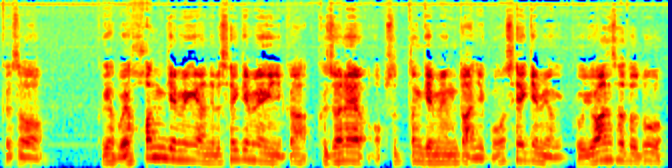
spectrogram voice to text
그래서 그게 왜 헌 계명이 아니라 새 계명이니까 그 전에 없었던 계명도 아니고 새 계명 있고 요한 사도도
